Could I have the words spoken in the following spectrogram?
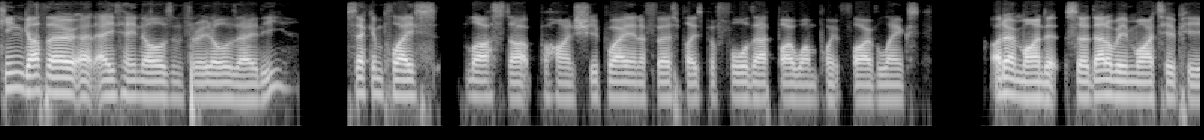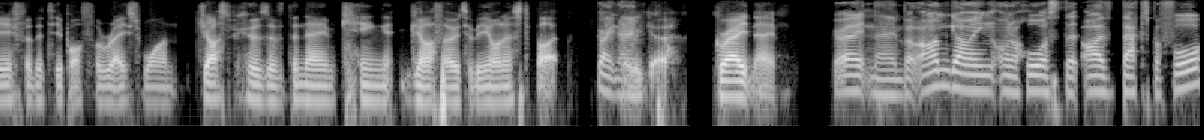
King Gutho at eighteen dollars and three dollars eighty. Second place last start behind Shipway, and a first place before that by one point five lengths. I don't mind it, so that'll be my tip here for the tip off for race one, just because of the name King Gutho, to be honest. But Great name. there we go. Great name. Great name. But I'm going on a horse that I've backed before.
